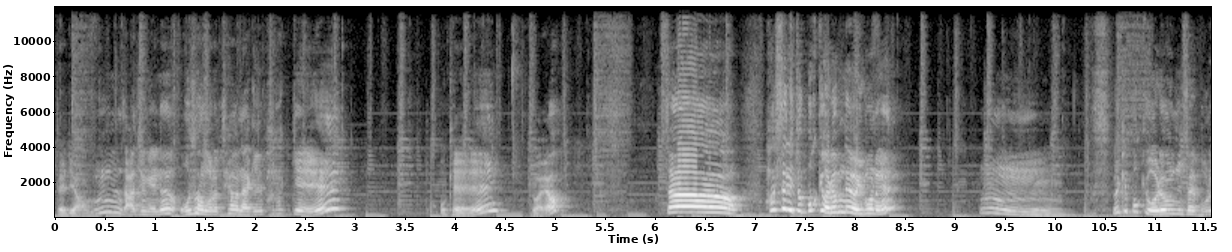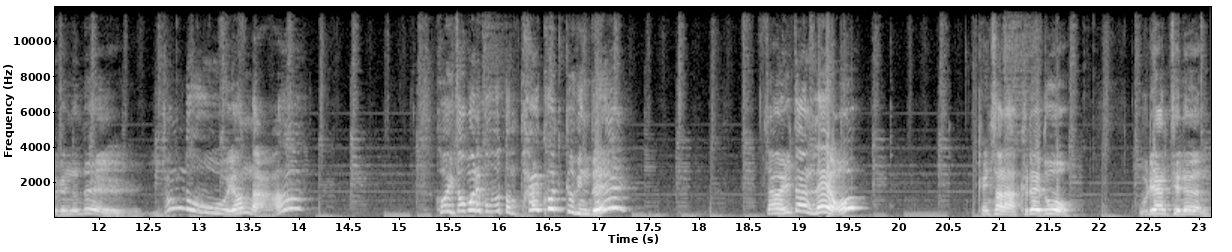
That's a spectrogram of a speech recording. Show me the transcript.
되렴. 음, 나중에는 5성으로 태어나길 바랄게. 오케이. 좋아요. 자 확실히 좀 뽑기 어렵네요 이번에. 음 왜 이렇게 뽑기 어려운지 잘 모르겠는데 이 정도였나? 거의 저번에 뽑았던 8콘급인데? 자 일단 레어 괜찮아. 그래도 우리한테는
